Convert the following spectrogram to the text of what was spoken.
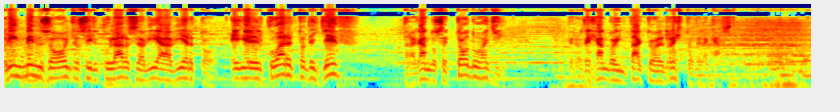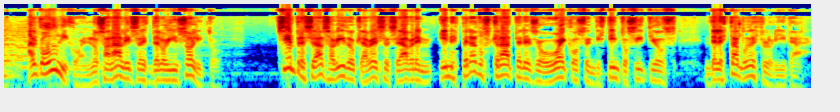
Un inmenso hoyo circular se había abierto en el cuarto de Jeff, tragándose todo allí, pero dejando intacto el resto de la casa. Algo único en los análisis de lo insólito. Siempre se ha sabido que a veces se abren inesperados cráteres o huecos en distintos sitios del estado de Florida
